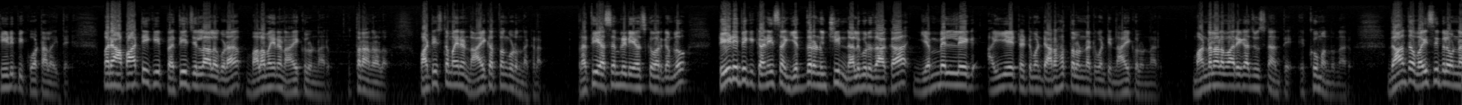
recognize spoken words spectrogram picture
టీడీపీ కోటాలో అయితే. మరి ఆ పార్టీకి ప్రతి జిల్లాలో కూడా బలమైన నాయకులు ఉన్నారు ఉత్తరాంధ్రలో. పటిష్టమైన నాయకత్వం కూడా ఉంది అక్కడ. ప్రతి అసెంబ్లీ నియోజకవర్గంలో టీడీపీకి కనీసం ఇద్దరు నుంచి నలుగురు దాకా ఎమ్మెల్యే అయ్యేటటువంటి అర్హతలు ఉన్నటువంటి నాయకులు ఉన్నారు మండలాల వారీగా చూసినా అంతే ఎక్కువ మంది ఉన్నారు. దాంతో వైసీపీలో ఉన్న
